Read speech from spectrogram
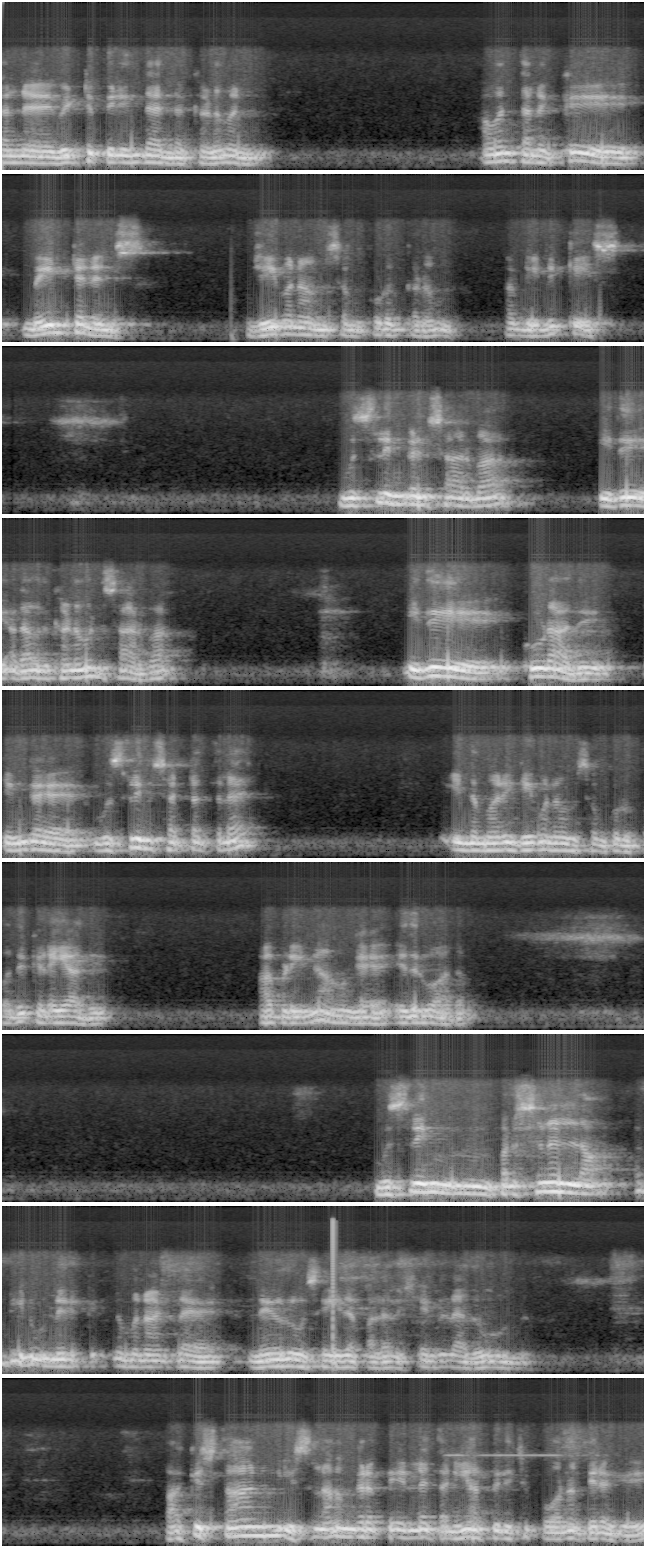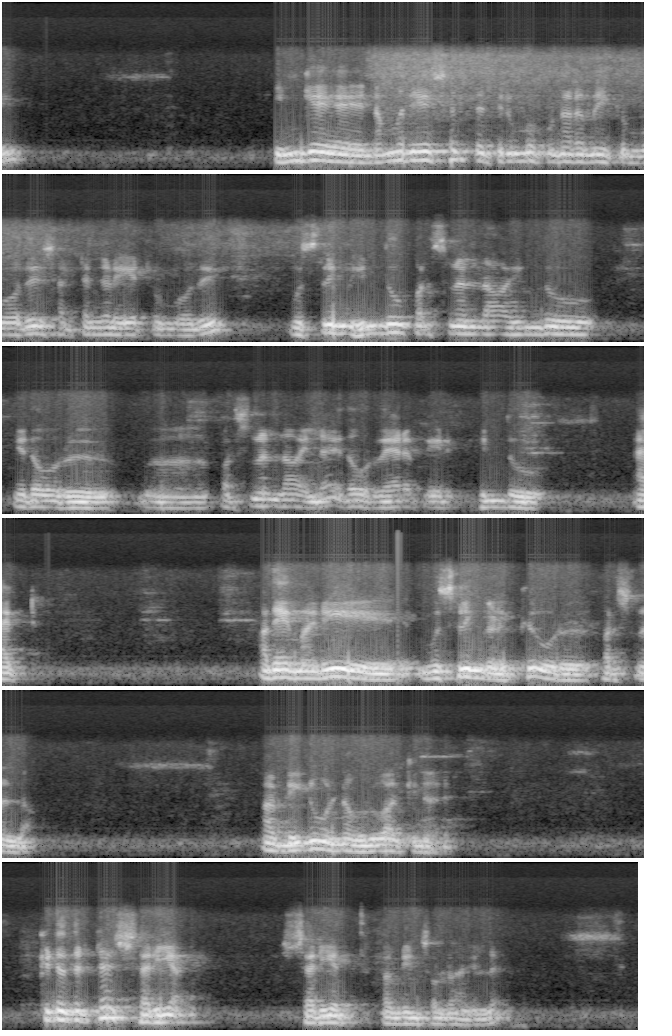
தன்னை விட்டு பிரிந்த அந்த கணவன் அவன் தனக்கு மெயின்டெனன்ஸ் ஜீவனாம்சம் கொடுக்கணும் அப்படின்னு கேஸ் முஸ்லிம்கள் சார்பாக இது அதாவது கணவன் சார்பாக இது கூடாது. எங்கள் முஸ்லிம் சட்டத்தில் இந்த மாதிரி ஜீவனாம்சம் கொடுப்பது கிடையாது அப்படின்னு அவங்க எதிர்வாதம். முஸ்லீம் பர்சனல் லா அப்படின்னு ஒன்று இருக்கு. நம்ம நாட்டில் நேரு செய்த பல விஷயங்கள் அதுவும் ஒன்று பாகிஸ்தான் இஸ்லாம்ங்கிற பேரில் தனியாக பிரித்து போன பிறகு இங்கே நம்ம தேசத்தை திரும்ப புனரமைக்கும் போது சட்டங்களை ஏற்றும் போது Muslim Hindu personal law Hindu ஏதோ ஒரு பர்சனல் லா இல்லை ஏதோ ஒரு வேறு பேர் ஹிந்து ஆக்ட் அதே மாதிரி முஸ்லிம்களுக்கு ஒரு பர்சனல் லா அப்படின்னு ஒன்றை உருவாக்கினார். கிட்டத்தட்ட சரியா ஷரியத் அப்படின்னு சொல்கிறாங்கல்ல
